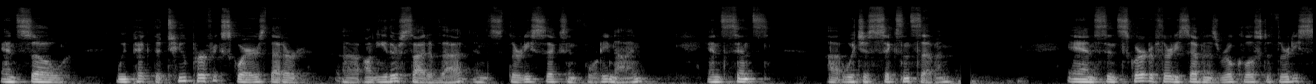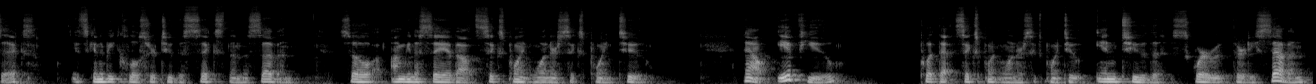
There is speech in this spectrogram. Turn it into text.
and so we pick the two perfect squares that are uh, on either side of that, and it's 36 and 49, and since uh, which is 6 and 7. And since square root of 37 is real close to 36, it's going to be closer to the 6 than the 7. So I'm going to say about 6.1 or 6.2. Now, if you put that 6.1 or 6.2 into the square root 37,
